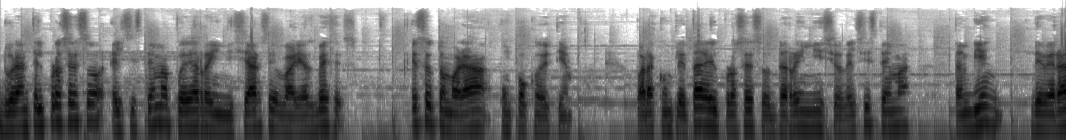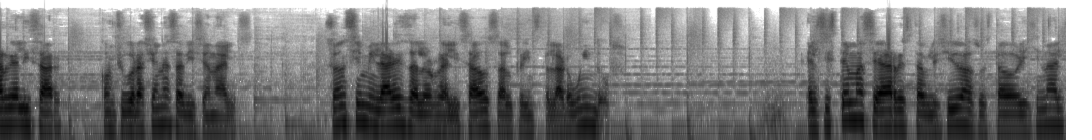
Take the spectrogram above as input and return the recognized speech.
Durante el proceso el sistema puede reiniciarse varias veces. Esto tomará un poco de tiempo. Para completar el proceso de reinicio del sistema, también deberá realizar configuraciones adicionales. Son similares a los realizados al reinstalar Windows. El sistema se ha restablecido a su estado original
